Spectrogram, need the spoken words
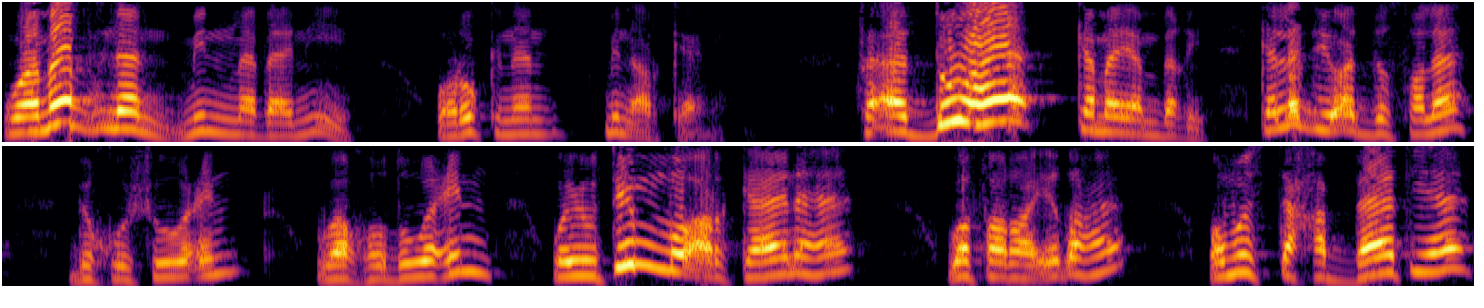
ومبنى من مبانيه وركنا من أركانه. فأدوها كما ينبغي كالذي يؤدي الصلاة بخشوع وخضوع ويتم أركانها وفرائضها ومستحباتها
